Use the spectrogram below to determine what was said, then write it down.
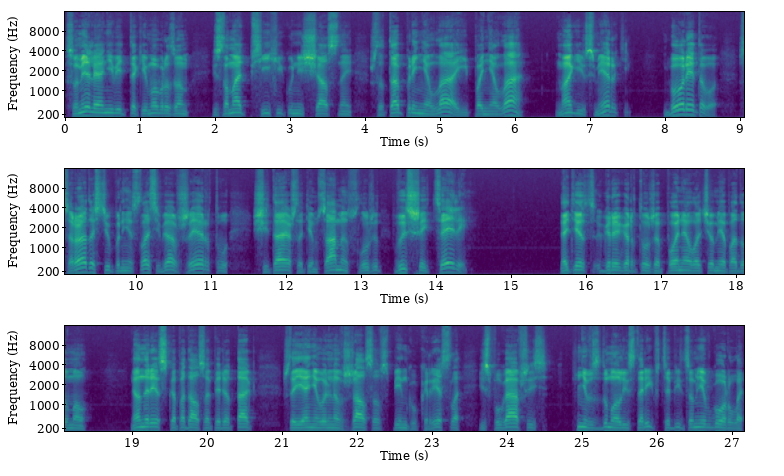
Сумели они ведь таким образом и сломать психику несчастной, что та приняла и поняла магию смерти. Более того, с радостью принесла себя в жертву, считая, что тем самым служит высшей цели. Отец Грегор тоже понял, о чем я подумал. Он резко подался вперед так, что я невольно вжался в спинку кресла, испугавшись, не вздумал ли старик вцепиться мне в горло,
